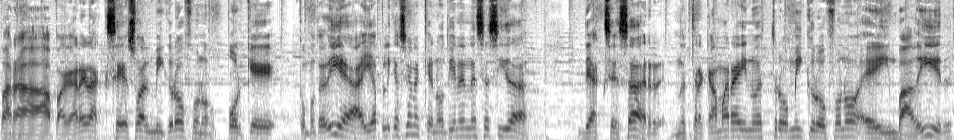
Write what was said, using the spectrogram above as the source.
para apagar el acceso al micrófono, porque como te dije, hay aplicaciones que no tienen necesidad de accesar nuestra cámara y nuestro micrófono e invadir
